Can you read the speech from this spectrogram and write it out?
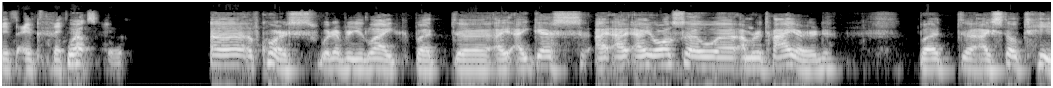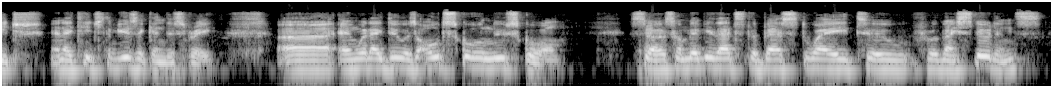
If, if, if well, uh, of course, whatever you like, but uh, I, I, guess I, I, I also uh, I'm retired, but uh, I still teach, and I teach the music industry. Uh, and what I do is old school, new school. So, so maybe that's the best way to for my students.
